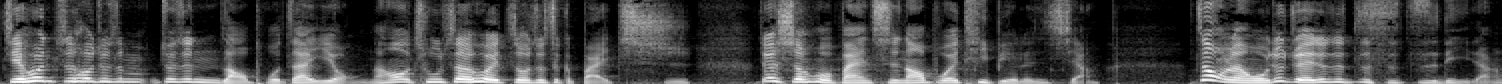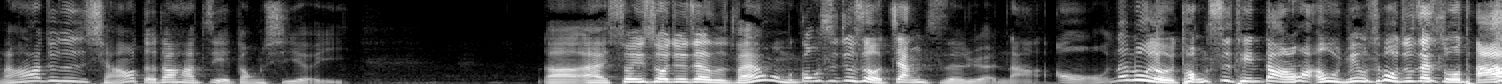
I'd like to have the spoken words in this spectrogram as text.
结婚之后就是就是老婆在用，然后出社会之后就是个白痴，就生活白痴，然后不会替别人想。这种人我就觉得就是自私自利的，然后他就是想要得到他自己的东西而已。啊，哎，所以说就这样子，反正我们公司就是有这样子的人呐、哦，那如果有同事听到的话，哦，没有错，我就在说他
